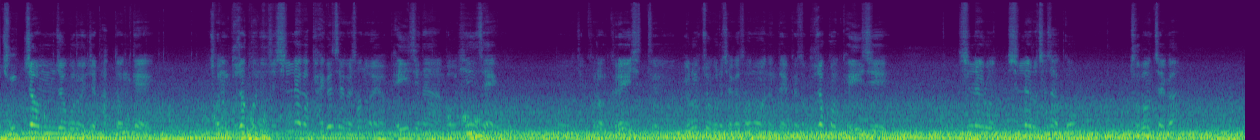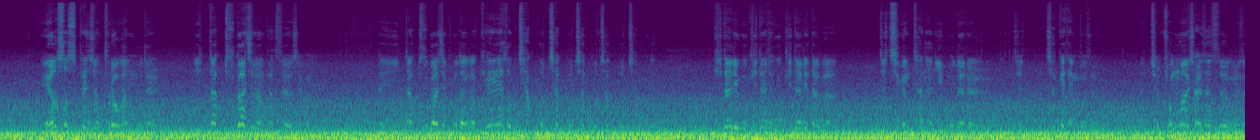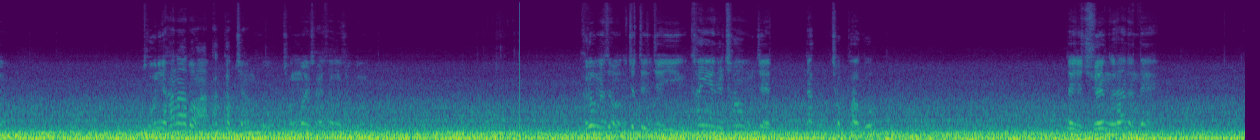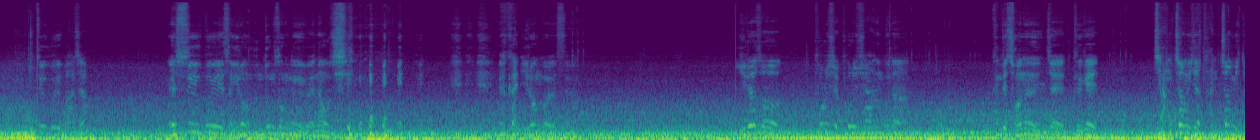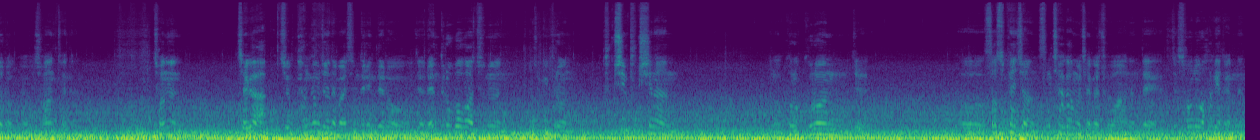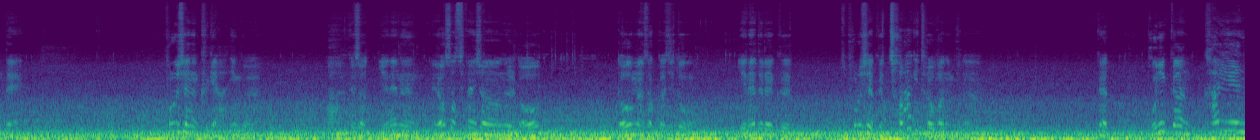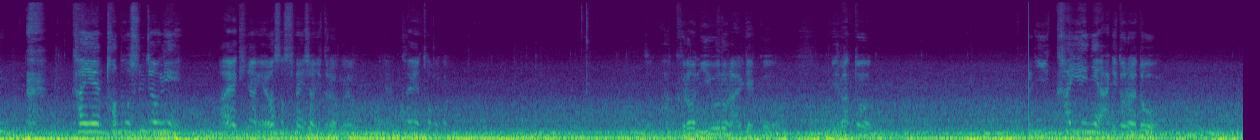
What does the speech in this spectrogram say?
중점적으로 이제 봤던 게 저는 무조건 이제 실내가 밝은 색을 선호해요. 베이지나 뭐 흰색, 뭐 그런 그레이 시트 이런 쪽으로 제가 선호하는데 그래서 무조건 베이지 실내로 실내로 찾았고 두 번째가 에어 서스펜션 들어간 모델 이 딱 두 가지만 봤어요 제가. 근데 이딱 두 가지 보다가 계속 찾고 찾고 찾고 찾고 찾고 기다리고 기다리고 기다리다가 이제 지금 타는 이 모델을 이제 찾게 된 거죠. 저- 정말 잘 샀어요. 그래서 돈이 하나도 아, 아깝지 않고 정말 잘 사가지고 그러면서 어쨌든 이제 이 카이엔을 처음 이제 딱 접하고 딱 이제 주행을 하는데 SUV 맞아? SUV에서 이런 운동 성능이 왜 나오지? 약간 이런 거였어요. 이래서 포르쉐 포르쉐 하는구나. 근데 저는 이제 그게 장점이자 단점이더라고요. 저한테는. 저는 제가 지금 방금 전에 말씀드린 대로 이제 랜드로버가 주는 좀 그런 푹신푹신한 그런 그런, 그런 이제 어, 서스펜션 승차감을 제가 좋아하는데 선호하게 됐는데 포르쉐는 그게 아닌 거예요. 아 그래서 얘네는 에어 서스펜션을 넣 넣으면서까지도 얘네들의 그 포르쉐 그 철학이 들어가는구나. 그러니까 보니까 카이엔 카이엔 터보 순정이 아예 그냥 에어 서스펜션이더라고요. 그냥 카이엔 터보가. 아, 그런 이유를 알겠고 일반 또 이 카이엔이 아니더라도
